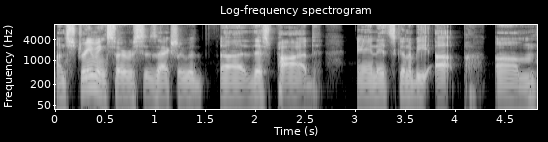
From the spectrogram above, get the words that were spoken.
on streaming services actually with uh, this pod, and it's going to be up um,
